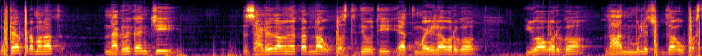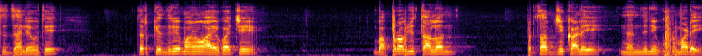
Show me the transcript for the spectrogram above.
मोठ्या प्रमाणात नागरिकांची झाडे लावण्याकरता उपस्थिती होती. यात महिला वर्ग युवा वर्ग लहान मुलेसुद्धा उपस्थित झाले होते. तर केंद्रीय मानव आयोगाचे बापूरावजी तालन प्रतापजी काळे नंदिनी घोरमाडे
